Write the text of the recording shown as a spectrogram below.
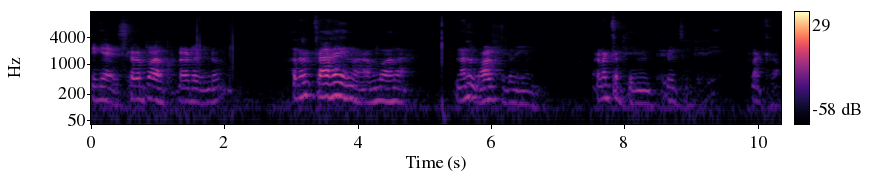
மிக சிறப்பாக கொண்டாட வேண்டும். அதற்காக என் அன்பான நல்வாழ்த்துக்களையும் வணக்கத்தையும் தெரிவித்துக்கிறேன் வணக்கம்.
